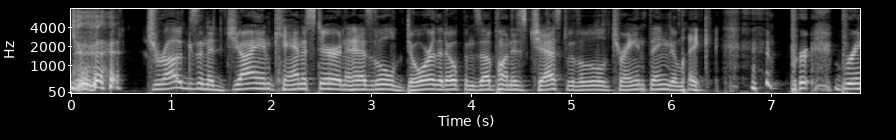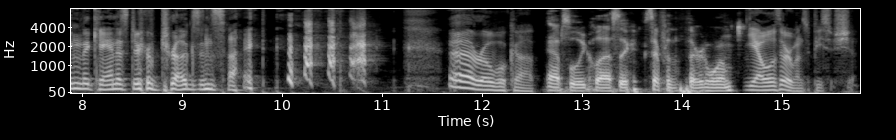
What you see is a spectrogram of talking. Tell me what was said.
drugs in a giant canister and it has a little door that opens up on his chest with a little train thing to like br- bring the canister of drugs inside. Ah, RoboCop. Absolutely classic, except for the third one. Yeah, well, the third one's a piece of shit.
